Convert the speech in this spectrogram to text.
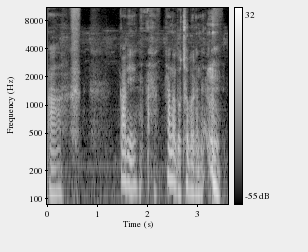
아, 까비 하나 놓쳐버렸네.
